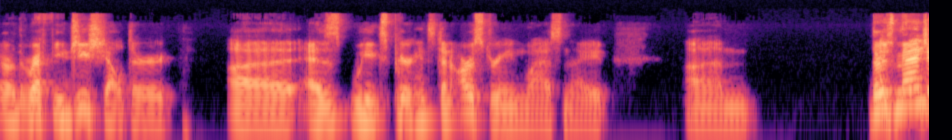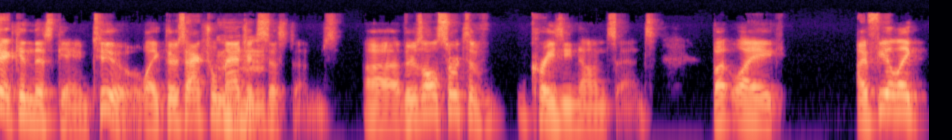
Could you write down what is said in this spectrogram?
or the refugee shelter, uh, as we experienced in our stream last night. Um, there's I think- magic in this game too. Like there's actual magic Mhm. systems. Uh, there's all sorts of crazy nonsense. But like I feel like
